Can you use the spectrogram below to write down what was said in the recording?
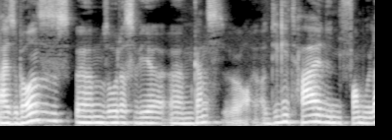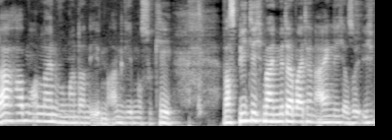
Also bei uns ist es ähm, so, dass wir ähm, ganz äh, digital ein Formular haben online, wo man dann eben angeben muss, okay, was biete ich meinen Mitarbeitern eigentlich? Also ich,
